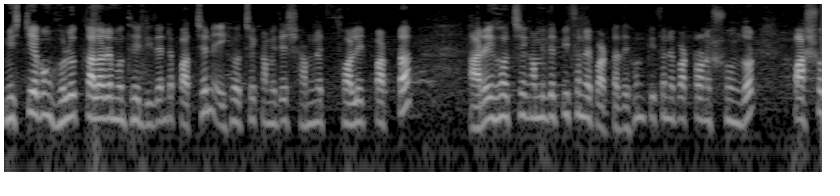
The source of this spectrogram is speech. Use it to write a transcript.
মিষ্টি এবং হলুদ কালারের মধ্যে এই ডিজাইনটা পাচ্ছেন। এই হচ্ছে কামিজের সামনের সলিড পার্টটা আর এই হচ্ছে কামিজের পিছনের পার্টটা দেখুন, পিছনের পার্টটা অনেক সুন্দর। পাঁচশো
